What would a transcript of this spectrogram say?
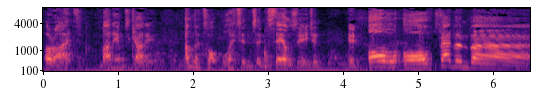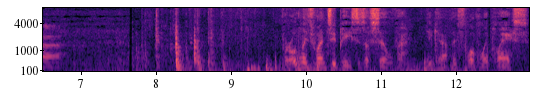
All right, my name's Gary. I'm the top lettings and sales agent in all of Bebbanburg. For only 20 pieces of silver, you can have this lovely place.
